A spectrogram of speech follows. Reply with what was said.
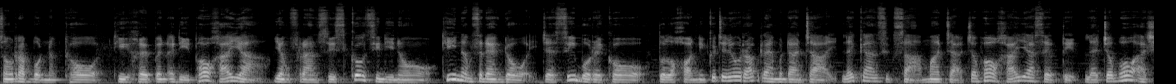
สำหรับบทนักโทษที่เคยเป็นอดีตพ่อค้ายาอย่างฟรานซิสโกซินดิโนที่นำแสดงโดยเจสซี่โบเรโกตัวละครนี้ก็จะได้รับแรงบันดาลใจ และการศึกษามาจากเจ้าพ่อค้ายาเสพติด และเจ้าพ่ออาช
